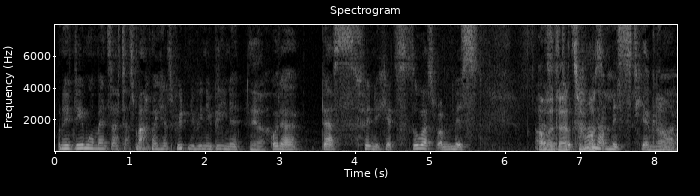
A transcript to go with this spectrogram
und in dem Moment sagt, das macht mich jetzt wütend wie eine Biene. Ja. Oder das finde ich jetzt sowas von Mist. Aber ist dazu totaler muss, Mist hier genau,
